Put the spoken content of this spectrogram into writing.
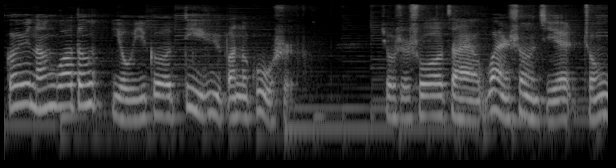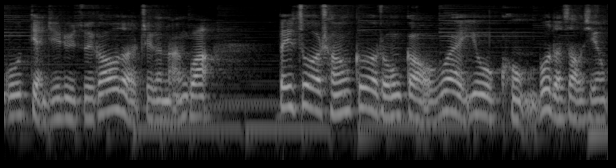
关于南瓜灯，有一个地狱般的故事，就是说在万圣节整蛊点击率最高的这个南瓜，被做成各种搞怪又恐怖的造型。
